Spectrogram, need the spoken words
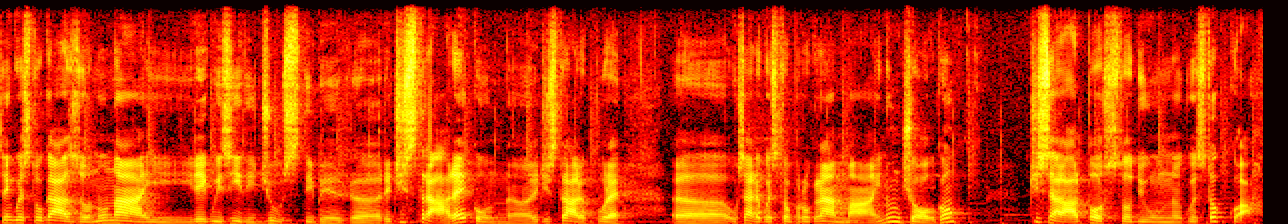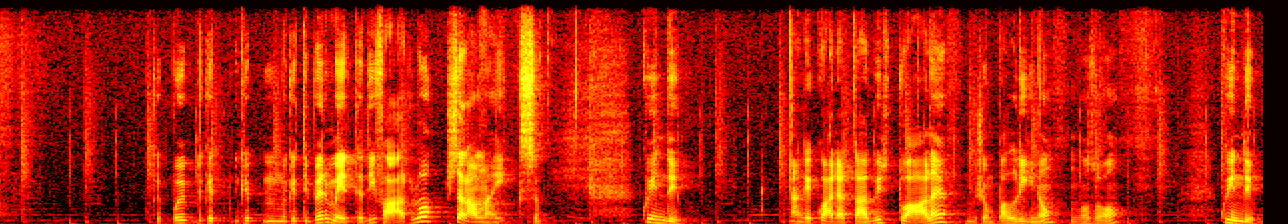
se in questo caso non hai i requisiti giusti per uh, registrare, con uh, registrare oppure uh, usare questo programma in un gioco, ci sarà al posto di un questo qua che, poi, che, che, mm, che ti permette di farlo, ci sarà una X. Quindi anche qua realtà virtuale, c'è un pallino, non lo so. Quindi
